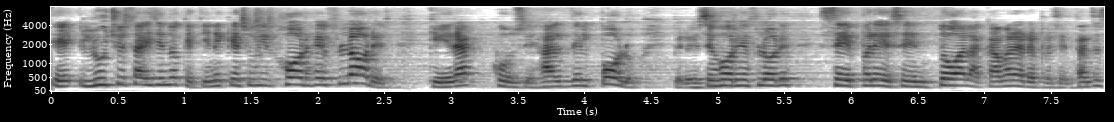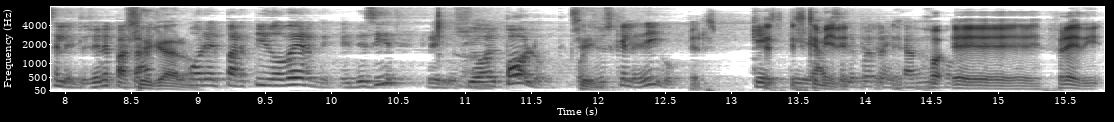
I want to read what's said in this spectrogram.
Eh, Lucho está diciendo que tiene que subir Jorge Flores, que era concejal del Polo, pero ese Jorge Flores se presentó a la Cámara de Representantes en las elecciones pasadas Sí, claro. por el Partido Verde, es decir, renunció al Polo. Por Sí. eso es que le digo. Pero- Que- es, es que que mire, eh, eh, Freddy,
